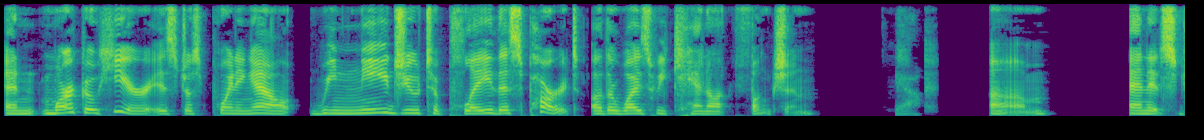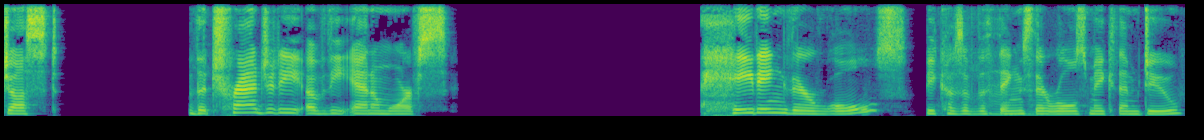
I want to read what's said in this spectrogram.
and Marco here is just pointing out we need you to play this part, otherwise, we cannot function. Yeah. Um, and it's just the tragedy of the Animorphs hating their roles because of the things Mhm. their roles make them do,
